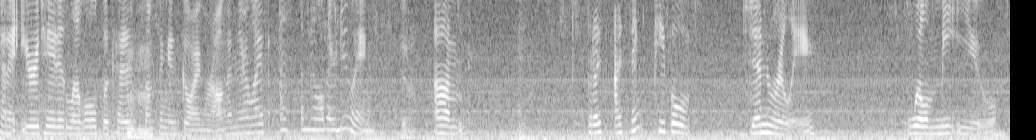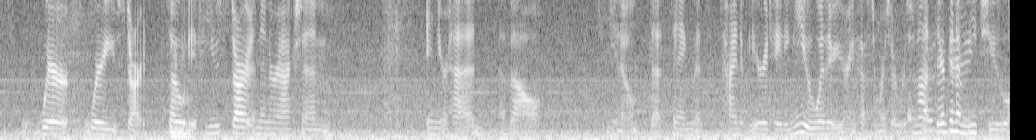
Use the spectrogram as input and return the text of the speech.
kind of irritated level because Mhm. something is going wrong in their life, ask them how they're doing. Yeah. Um, but I, I think people generally will meet you where where you start. So Mhm. if you start an interaction in your head about you know that thing that's kind of irritating you, whether you're in customer service or not, they're gonna meet you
